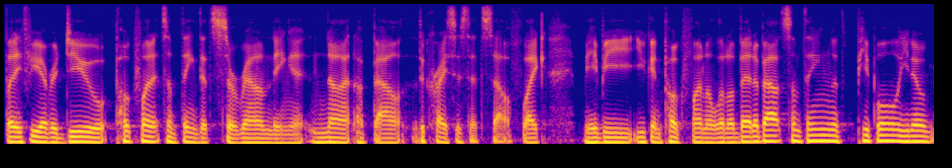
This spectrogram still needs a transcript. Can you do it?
but if you ever do, poke fun at something that's surrounding it, not about the crisis itself. Like maybe you can poke fun a little bit about something with people, you know,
